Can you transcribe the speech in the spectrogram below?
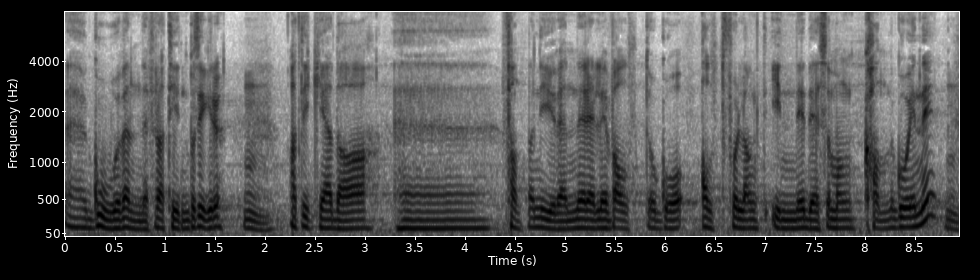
eh, gode venner fra tiden på Sigrud. Mm. At ikke jeg da eh, fant meg nye venner, eller valgte å gå altfor langt inn i det som man kan gå inn i Mm.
